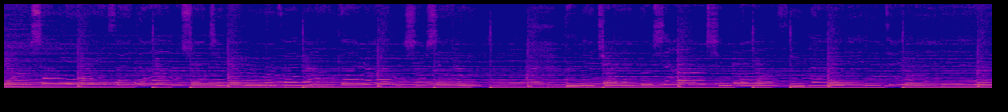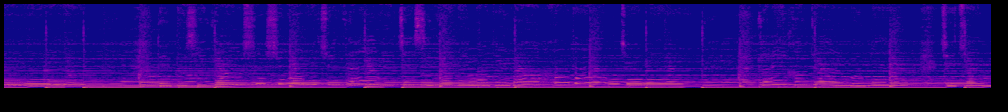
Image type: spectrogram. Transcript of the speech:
就像易碎的水晶握在两个人手心而你却不小心破碎了一地对不起总是失去才珍惜矛盾过后的距离。最后的我们却转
